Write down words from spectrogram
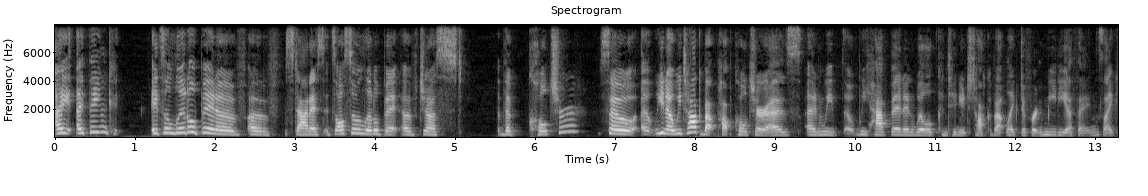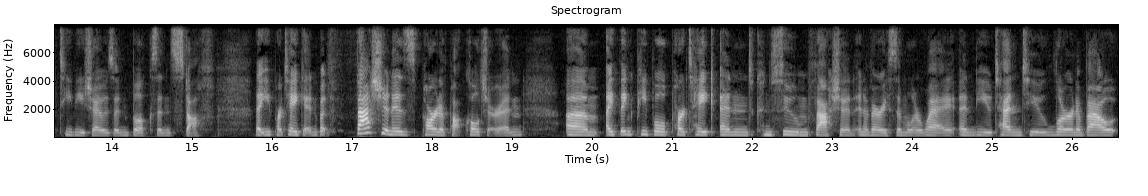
I I think it's a little bit of of status. It's also a little bit of just the culture. So uh, you know, we talk about pop culture as, and we we have been and will continue to talk about like different media things, like TV shows and books and stuff that you partake in. But fashion is part of pop culture, and um, I think people partake and consume fashion in a very similar way, and you tend to learn about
